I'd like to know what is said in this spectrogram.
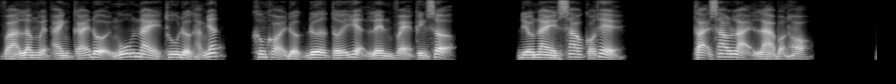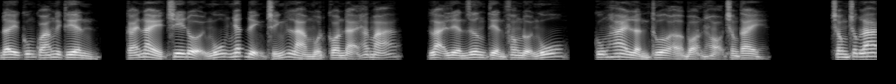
và Lâm Nguyệt Anh cái đội ngũ này thu được hạng nhất, không khỏi được đưa tới hiện lên vẻ kinh sợ. Điều này sao có thể? Tại sao lại là bọn họ? Đây cũng quá nghịch thiên, cái này chi đội ngũ nhất định chính là một con đại hắc mã, lại liền dương tiền phong đội ngũ, cũng hai lần thua ở bọn họ trong tay. Trong chốc lát,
